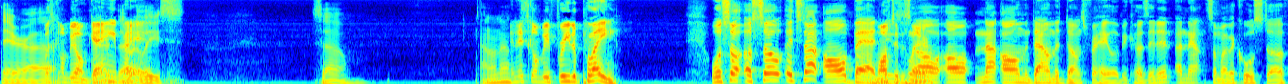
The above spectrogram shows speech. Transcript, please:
They're uh, But it's gonna be on their- Game their Pass. release. So, I don't know. and it's gonna be free to play. Well, so uh, so it's not all bad news. It's not Multiplayer. all, all not all in the down the dumps for Halo because it did announce some other cool stuff.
